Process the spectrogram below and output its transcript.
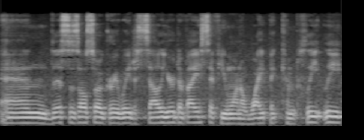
And this is also a great way to sell your device if you want to wipe it completely,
